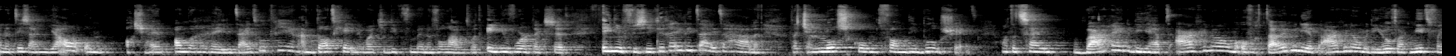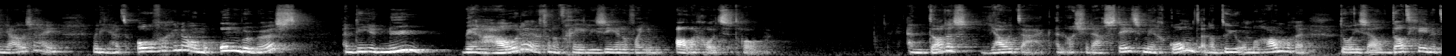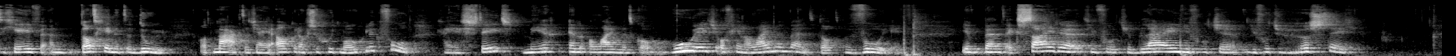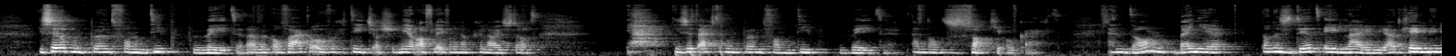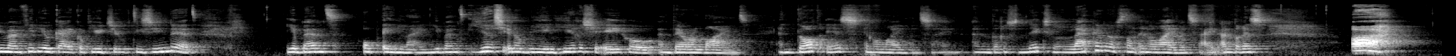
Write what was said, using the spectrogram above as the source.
En het is aan jou om, als jij een andere realiteit wil creëren, en datgene wat je diep van binnen verlangt, wat in je vortex zit, in je fysieke realiteit te halen, dat je loskomt van die bullshit. Want het zijn waarheden die je hebt aangenomen, overtuigingen die je hebt aangenomen, die heel vaak niet van jou zijn, maar die je hebt overgenomen onbewust en die je nu weerhouden van het realiseren van je allergrootste dromen. En dat is jouw taak. En als je daar steeds meer komt, en dat doe je onder andere door jezelf datgene te geven en datgene te doen wat maakt dat jij je elke dag zo goed mogelijk voelt, ga je steeds meer in alignment komen. Hoe weet je of je in alignment bent? Dat voel je. Je bent excited, je voelt je blij, je voelt je, je, voelt je rustig. Je zit op een punt van diep weten. Daar heb ik al vaker over geteacht als je meer afleveringen hebt geluisterd. Ja, je zit echt op een punt van diep weten. En dan zak je ook echt. En dan ben je, dan is dit één lijn. Ja, degenen die nu mijn video kijken op YouTube, die zien dit. Je bent op één lijn. Je bent, hier is je inner being, hier is je ego. En they're aligned. En dat is in alignment zijn. En er is niks lekkerders dan in alignment zijn. En er is, ah,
